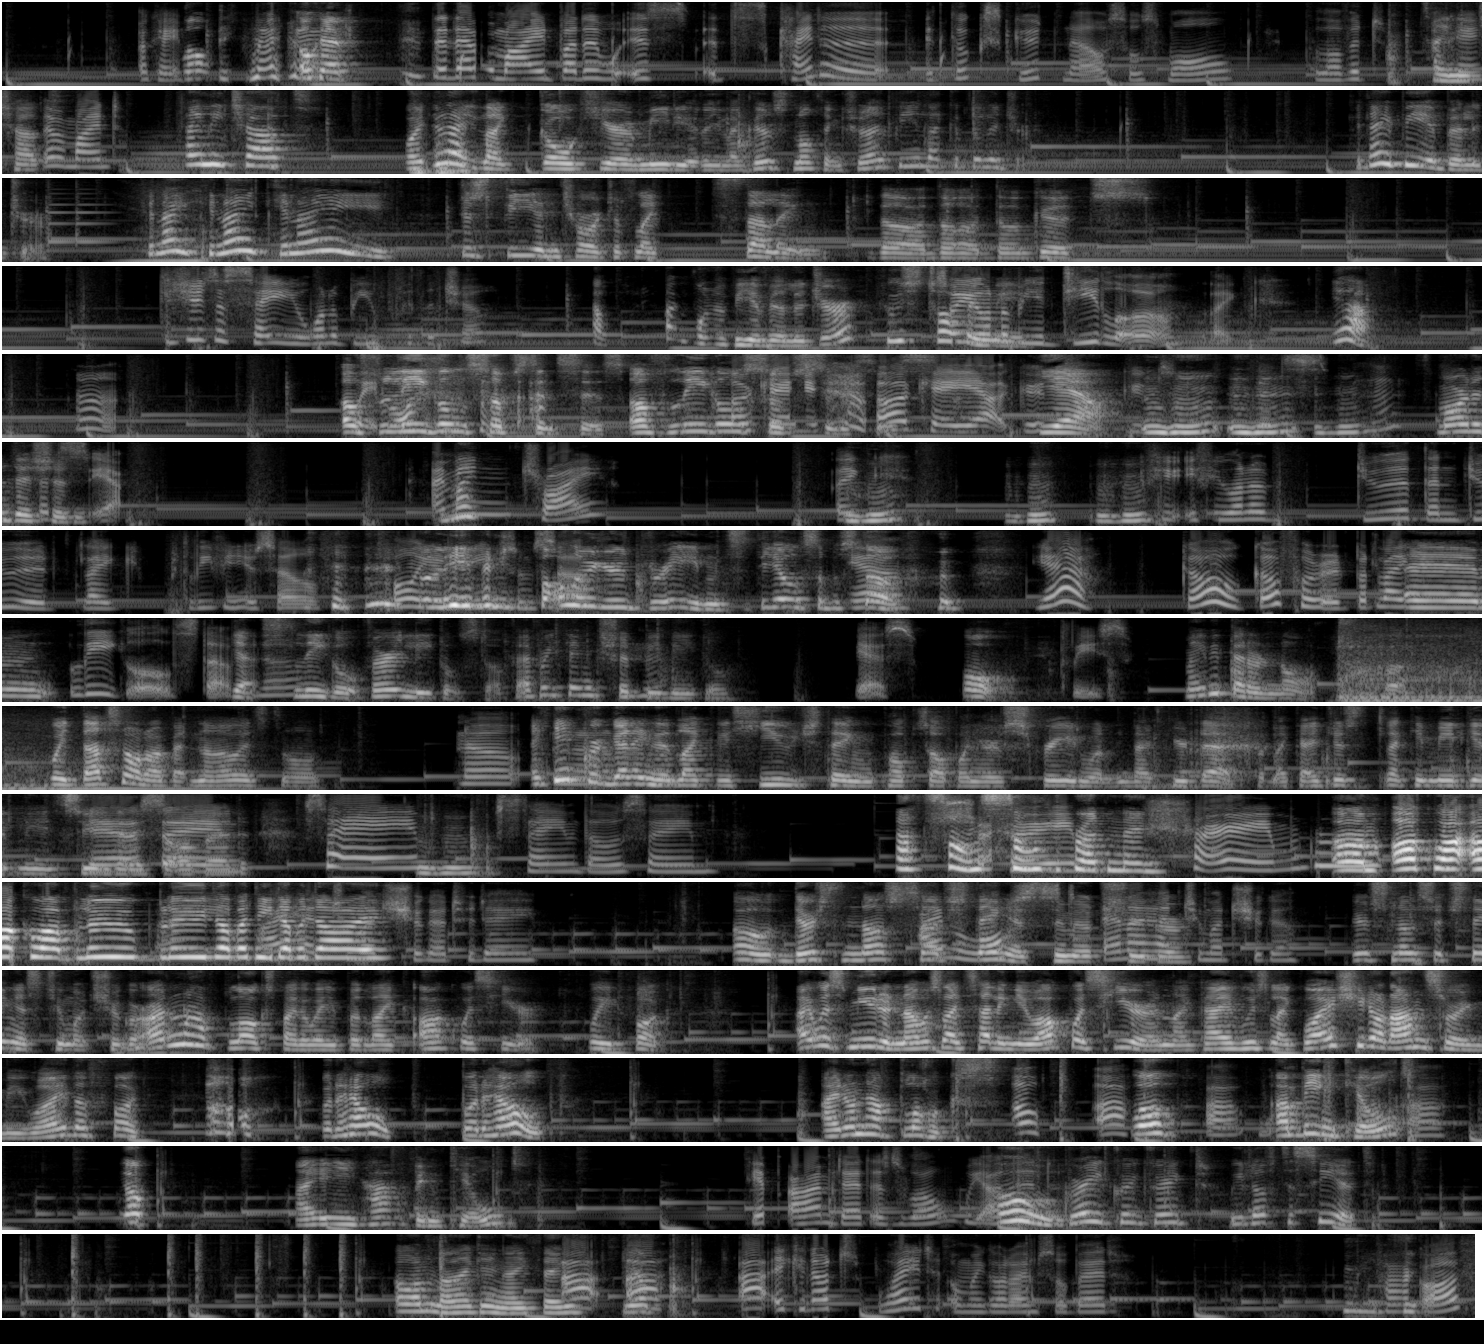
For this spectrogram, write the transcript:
okay. Well, Okay. then never mind. But it is. It's kind of. It looks good now. So small. I love it. Tiny okay, chat. Never mind. Tiny chat. Why did I like go here immediately? Like, there's nothing. Should I be like a villager? Can I be a villager? Can I? Can I? Can I just be in charge of like selling the the the goods? Did you just say you want to be a villager? Yeah, I want to be a villager. Who's So you want to be a dealer, like? Yeah. Huh. Of Wait, legal substances. Of legal Okay. substances. Okay. Yeah. Good. Yeah. Good. Mm-hmm. Mm-hmm. mm-hmm. mhm. Smart addition. That's, yeah. I mean, try. Like, Mhm. Mhm. Mhm. if you if you wanna do it, then do it. Like, believe in yourself. Follow your in dreams and follow stuff. your dreams. Steal some Yeah. stuff. Yeah, go go for it. But like um. legal stuff. you Yes, know? legal. Very legal stuff. Everything should Mm-hmm. be legal. Yes, Oh, please. maybe better not. But wait, that's not our bet. No, it's not. No. I keep no, forgetting no. that like this huge thing pops up on your screen when like you're dead, but like I just like immediately assumed Yeah, that I saw same. bed. Same. hmm Same though. Same. That sounds so threatening. Same. Um, aqua, aqua, blue, blue, double dee I dabba had too die. much sugar today. Oh, there's no such I'm thing as too much and I sugar. had too much sugar. There's no such thing as too much sugar. I don't have blocks, by the way, but like Aqua's here. Wait, fuck. I was muted and I was like telling you Aqua's here, and like I was like, why is she not answering me? Why the fuck? Oh. But help! But help! I don't have blocks. Oh. Ah. Well, ah, I'm being killed. ah. Yep. I have been killed. Yep, I'm dead as well. We are Oh, dead. great, great, great. We love to see it. Oh, I'm lagging, I think. Ah, yep. ah, ah, I cannot wait. Oh my god, I'm so bad. Park off.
